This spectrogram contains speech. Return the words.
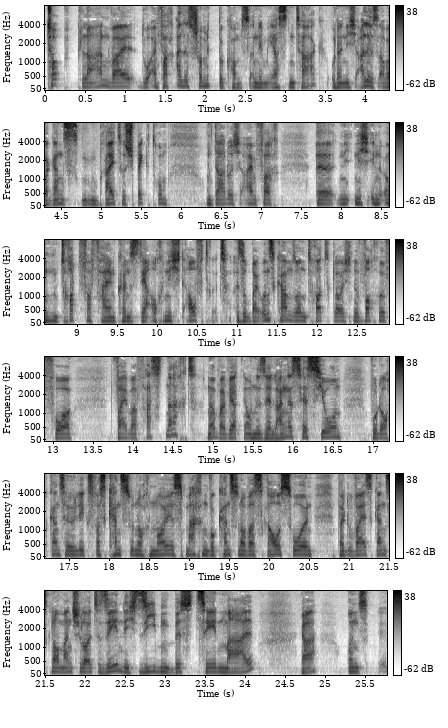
Top-Plan, weil du einfach alles schon mitbekommst an dem ersten Tag. Oder nicht alles, aber ganz ein breites Spektrum und dadurch einfach äh, nicht in irgendeinen Trott verfallen könntest, der auch nicht auftritt. Also bei uns kam so ein Trott, glaube ich, eine Woche vor Weiberfastnacht, ne, weil wir hatten ja auch eine sehr lange Session, wo du auch ganz überlegst, was kannst du noch Neues machen, wo kannst du noch was rausholen, weil du weißt ganz genau, manche Leute sehen dich sieben bis zehn Mal, ja, und äh,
